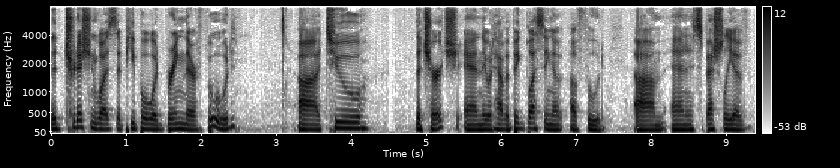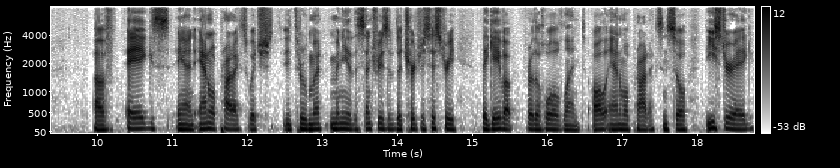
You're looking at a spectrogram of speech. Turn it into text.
the tradition was that people would bring their food uh, to the church, and they would have a big blessing of, of food, um, and especially of of eggs and animal products, which through ma- many of the centuries of the church's history, they gave up for the whole of Lent, all animal products. And so the Easter egg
